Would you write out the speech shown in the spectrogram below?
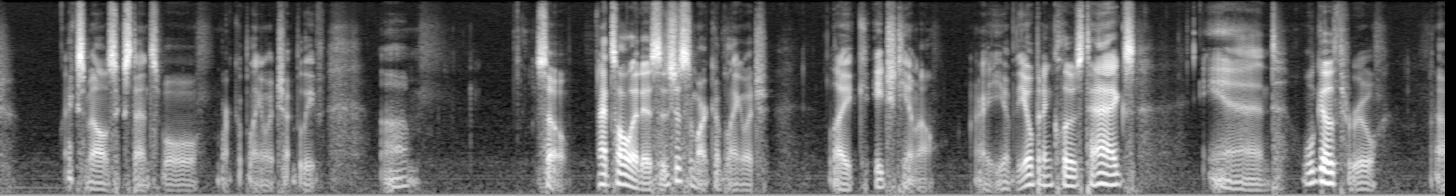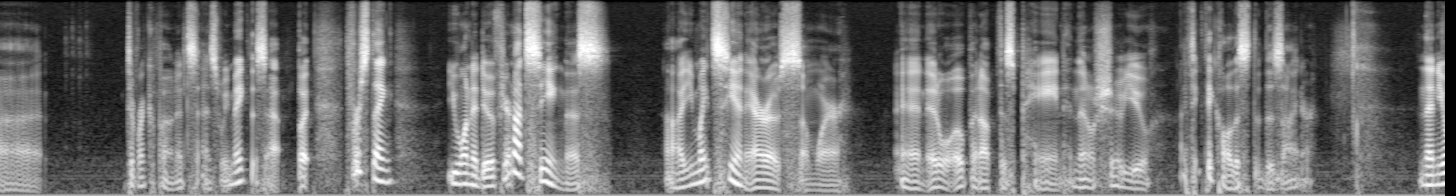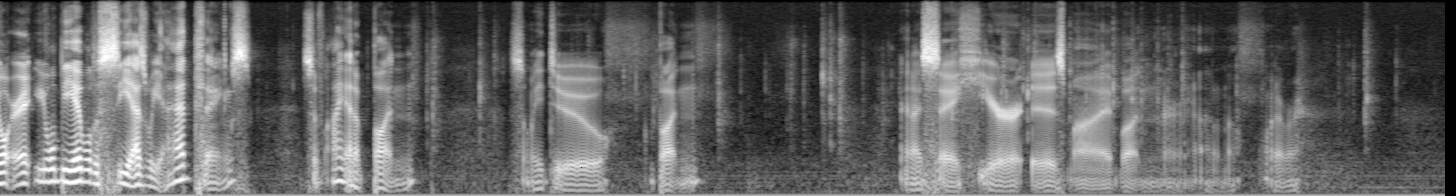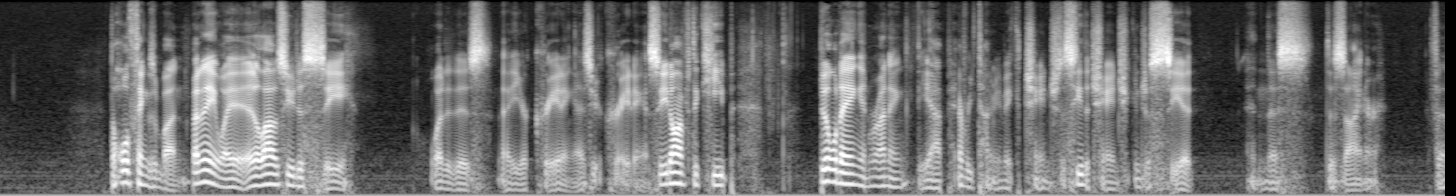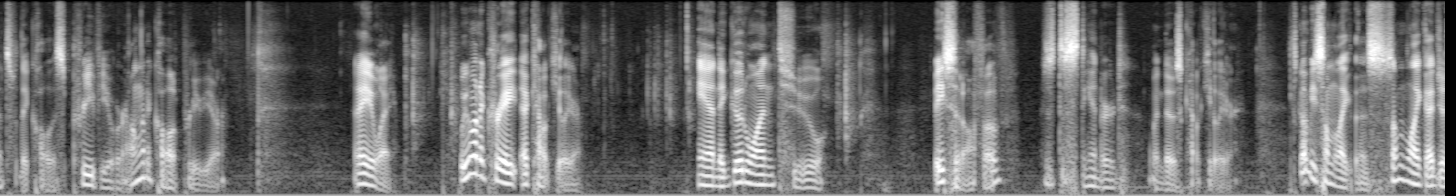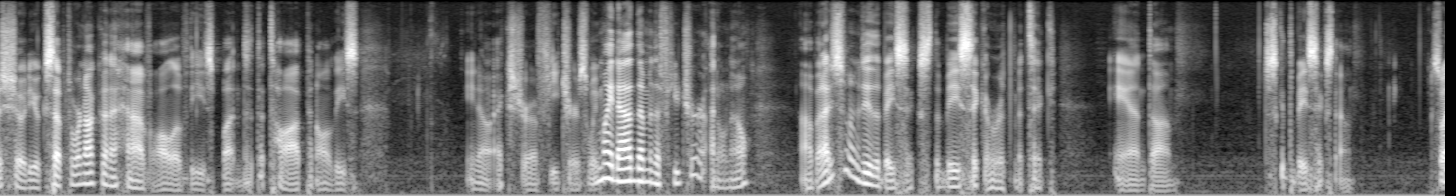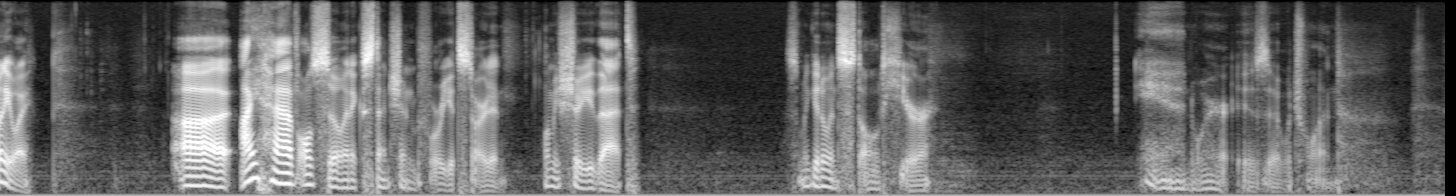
XML is extensible markup language, I believe. Um, so that's all it is. It's just a markup language, like HTML. Right? You have the open and close tags, and we'll go through uh, different components as we make this app. But the first thing you want to do, if you're not seeing this, uh, you might see an arrow somewhere, and it'll open up this pane, and then it'll show you. I think they call this the designer. And then you'll you'll be able to see as we add things. So if I add a button, so we do button, and I say here is my button, or I don't know, whatever. The whole thing's a button. But anyway, it allows you to see what it is that you're creating as you're creating it. So you don't have to keep building and running the app every time you make a change. To see the change, you can just see it in this designer, if that's what they call this, previewer. I'm going to call it previewer. Anyway, we want to create a calculator. And a good one to base it off of is the standard Windows calculator. It's going to be something like this, something like I just showed you, except we're not going to have all of these buttons at the top and all these, you know, extra features. We might add them in the future, I don't know. Uh, but I just want to do the basics, the basic arithmetic, and um, just get the basics down. So anyway, uh, I have also an extension before we get started. Let me show you that. So let me go to installed here. And where is it? Which one?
